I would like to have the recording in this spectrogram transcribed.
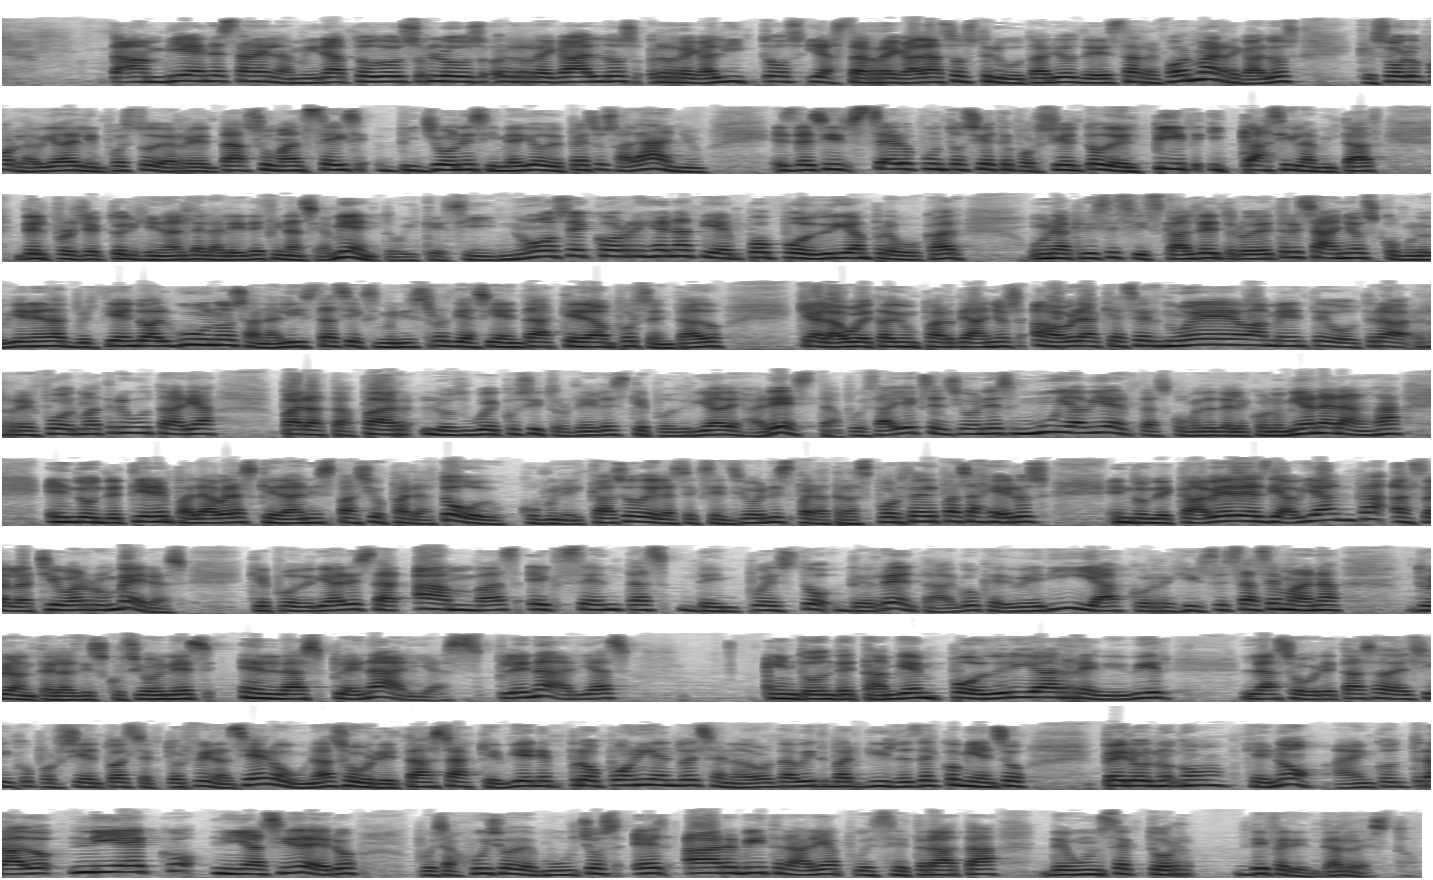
También están en la mira todos los regalos, regalitos y hasta regalazos tributarios de esta reforma, regalos que solo por la vía del impuesto de renta suman 6 billones y medio de pesos al año, es decir, 0.7% del PIB y casi la mitad del proyecto original de la ley de financiamiento, y que si no se corrigen a tiempo podrían provocar una crisis fiscal dentro de tres años, como lo vienen advirtiendo algunos analistas y exministros de Hacienda que dan por sentado que a la vuelta de un par de años habrá que hacer nuevamente otra reforma tributaria para tapar los huecos y troneles que podría dejar esta. Pues hay exenciones muy abiertas, como las de la economía naranja, en donde tienen palabras que dan espacio para todo, como en el caso de las exenciones para transporte de pasajeros, en donde cabe desde Avianca hasta las Chivas Rumberas, que podrían estar ambas exentas de impuesto de renta, algo que debería corregirse esta semana durante las discusiones en las plenarias. Plenarias en donde también podría revivir la sobretasa del 5% al sector financiero, una sobretasa que viene proponiendo el senador David Barguil desde el comienzo, pero que no ha encontrado ni eco ni asidero, pues a juicio de muchos es arbitraria, pues se trata de un sector diferente al resto.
